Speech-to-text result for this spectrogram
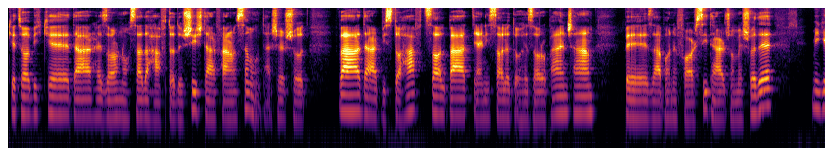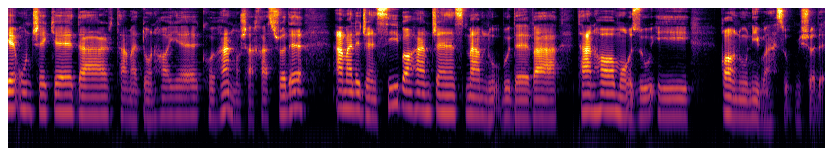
کتابی که در 1976 در فرانسه منتشر شد و در 27 سال بعد یعنی سال 2005 هم به زبان فارسی ترجمه شده. میگه اونچه که در تمدنهای کهن مشخص شده عمل جنسی با هم جنس ممنوع بوده و تنها موضوعی قانونی محسوب می شده.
